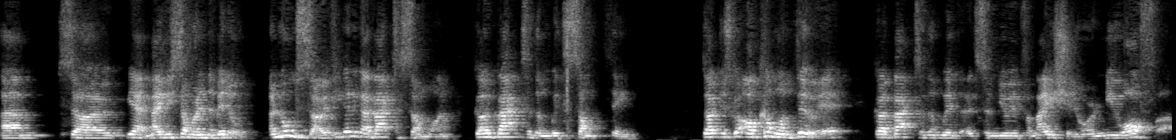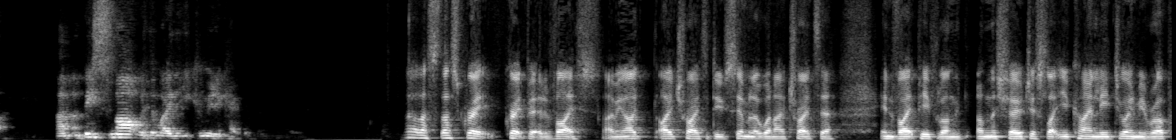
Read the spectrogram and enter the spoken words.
Um, so, yeah, maybe somewhere in the middle. And also, if you're going to go back to someone, go back to them with something. Don't just go, oh, come on, do it. Go back to them with uh, some new information or a new offer um, and be smart with the way that you communicate with them. No, that's that's great, great bit of advice. I mean, I I try to do similar when I try to invite people on the, on the show, just like you kindly joined me, Rob.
